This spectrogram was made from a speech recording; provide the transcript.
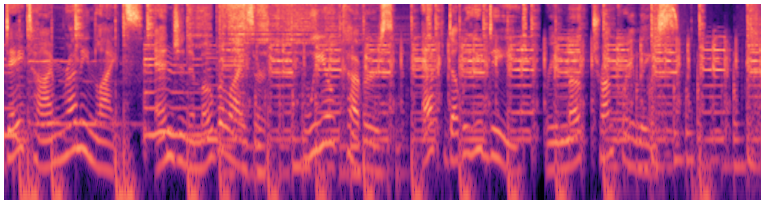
daytime running lights, engine immobilizer, wheel covers, FWD, remote trunk release.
